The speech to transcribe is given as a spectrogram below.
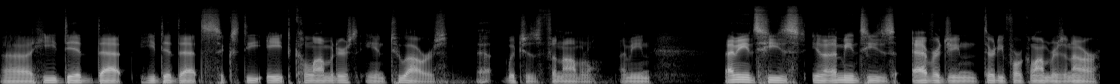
Uh, he did that. He did that sixty-eight kilometers in two hours, Yeah. which is phenomenal. I mean, that means he's you know that means he's averaging thirty-four kilometers an hour.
